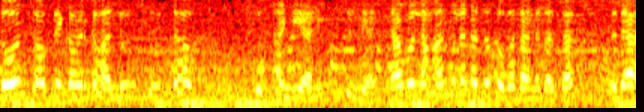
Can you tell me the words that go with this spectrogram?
दोन सॉक्स एकावर घालून सुद्धा खूप थंडी आहे खूप थंडी आहे. त्यामुळे लहान मुलांना जर सोबत आणत असाल तर त्या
